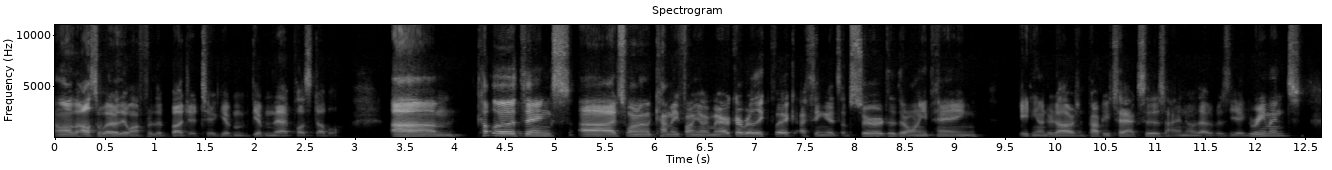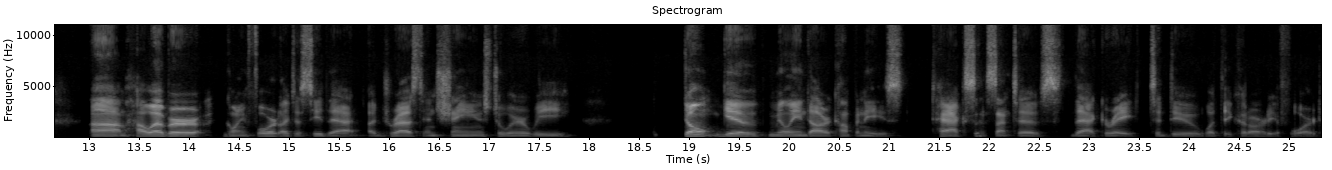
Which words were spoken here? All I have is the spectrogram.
Also whatever they want for the budget to give them, give them that plus double. Um, couple other things. Uh, I just want to comment on Young America really quick. I think it's absurd that they're only paying eighteen hundred dollars in property taxes. I know that was the agreement. Um, however, going forward, I'd like to see that addressed and changed to where we don't give million dollar companies tax incentives that great to do what they could already afford.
